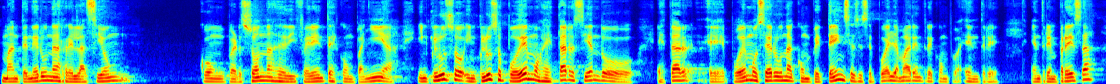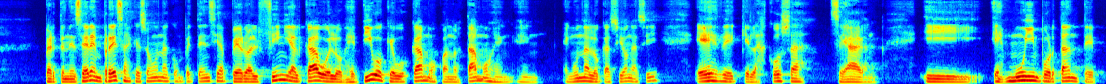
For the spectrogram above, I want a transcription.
mantener una relación con personas de diferentes compañías. Incluso, incluso podemos estar siendo, estar, eh, podemos ser una competencia, si se puede llamar, entre, entre, entre empresas, pertenecer a empresas que son una competencia, pero al fin y al cabo el objetivo que buscamos cuando estamos en en una locación así, es de que las cosas se hagan. Y es muy importante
